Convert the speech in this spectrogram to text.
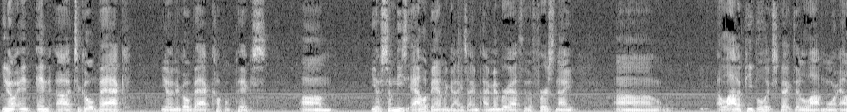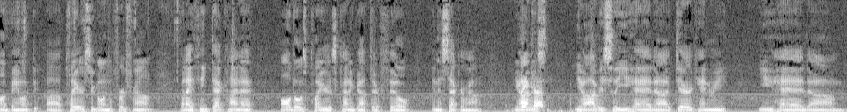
you know, and and uh, to go back, you know, to go back a couple picks, um, you know, some of these Alabama guys. I, I remember after the first night, um, a lot of people expected a lot more Alabama uh, players to go in the first round, but I think that kind of all those players kind of got their fill in the second round. You know, obviously, you know, obviously you had uh, Derrick Henry, you had, um,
